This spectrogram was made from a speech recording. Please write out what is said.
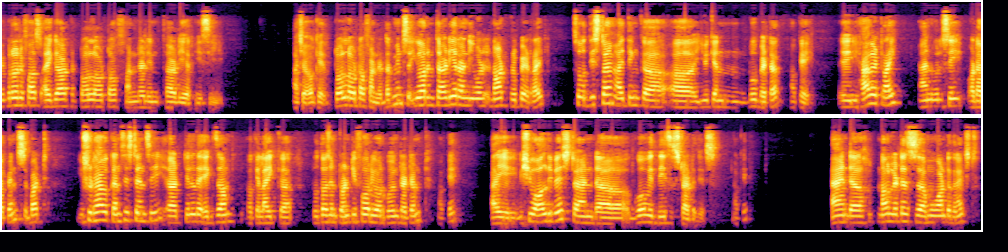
February 1st, I got 12 out of 100 in third year ECE. Achha, okay, 12 out of 100. That means you are in third year and you were not prepared, right? So this time I think uh, uh, you can do better. Okay, uh, you have a try and we'll see what happens. But you should have a consistency uh, till the exam. Okay, like 2024 you are going to attempt okay i wish you all the best and uh, go with these strategies okay and uh, now let us uh, move on to the next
